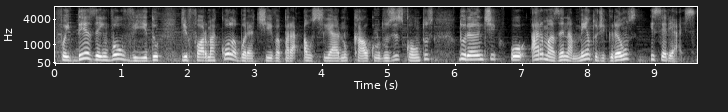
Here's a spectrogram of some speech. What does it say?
foi desenvolvido de forma colaborativa para auxiliar no cálculo dos descontos durante o armazenamento de grãos e cereais,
